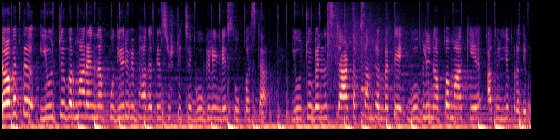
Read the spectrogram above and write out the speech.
ലോകത്ത് യൂട്യൂബർമാർ എന്ന പുതിയൊരു വിഭാഗത്തെ സൃഷ്ടിച്ച ഗൂഗിളിന്റെ സൂപ്പർ സ്റ്റാർ. യൂട്യൂബ് എന്ന സ്റ്റാർട്ടപ്പ് സംരംഭത്തെ ഗൂഗിളിനൊപ്പമാക്കിയ അതുല്യ പ്രതിഭ.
